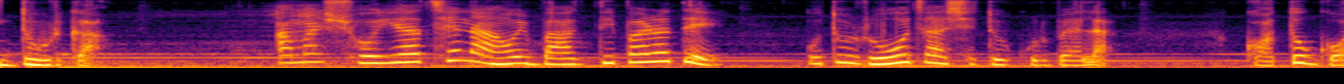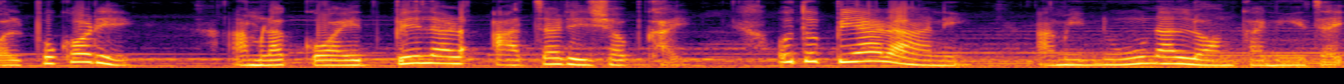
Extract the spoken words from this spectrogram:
দুর্গা। আমার সই আছে না ওই বাগদিপাড়াতে? ও তো রোজ আসে দুপুরবেলা। কত গল্প করে। আমরা কয়েদ বেল আর আচার এসব খাই। ও তো পেয়ারা আনে। আমি নুন আর লঙ্কা নিয়ে যাই।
